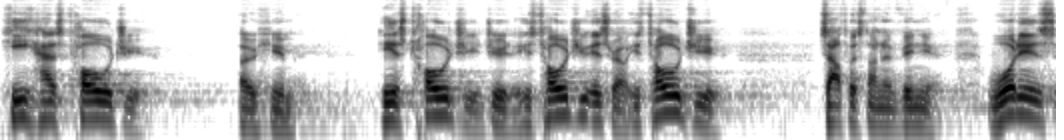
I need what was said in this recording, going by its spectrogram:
He has told you, O human. He has told you, Judah. He's told you, Israel. He's told you, Southwest London Vineyard, what is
